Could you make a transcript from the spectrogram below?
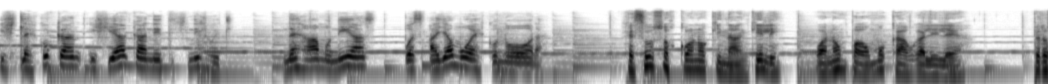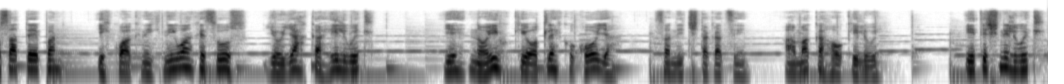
ixtlehcocan ixyacan itich nilhuitl. Neh amo nias, pues ayamo ehco no hora. Jesús ohcon okinankili, uan ompa omocau Galilea. Pero satepan, ihcuac nikniuan Jesús yoyahcah ilhuitl, yeh noihki otlehcocoya san ichtakatzin, amacah okilui. Itich nilhuitl,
